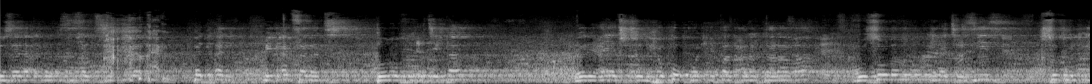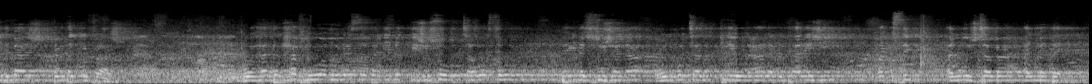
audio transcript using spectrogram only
نزلاء المؤسسات السجنية بدءا من أنسنة ظروف الاعتقال ورعاية الحقوق والحفاظ على الكرامة وصولا إلى تعزيز سبل الإدماج بعد الإفراج. وهذا الحفل هو مناسبة لمد جسور التواصل بين السجناء والمتلقي والعالم الخارجي أقصد المجتمع المدني.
